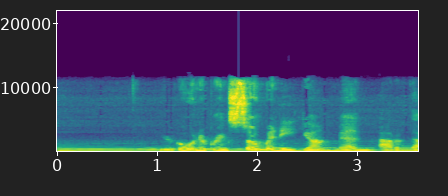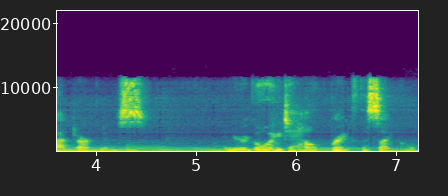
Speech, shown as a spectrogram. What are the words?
You're going to bring so many young men out of that darkness, and you're going to help break the cycle.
